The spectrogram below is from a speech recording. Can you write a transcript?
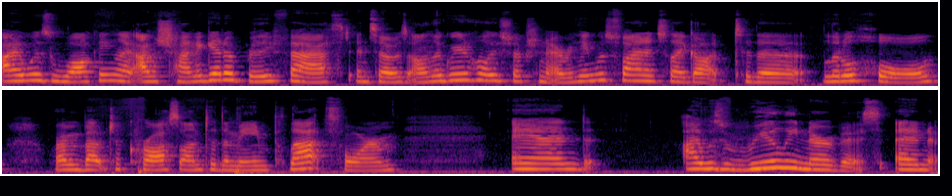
I was walking like I was trying to get up really fast, and so I was on the green holy structure, and everything was fine until I got to the little hole where I'm about to cross onto the main platform, and I was really nervous. And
